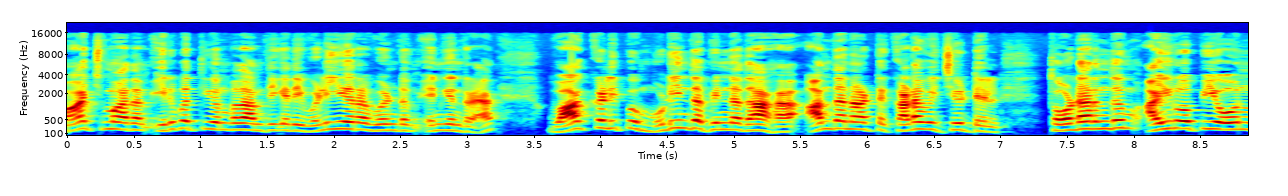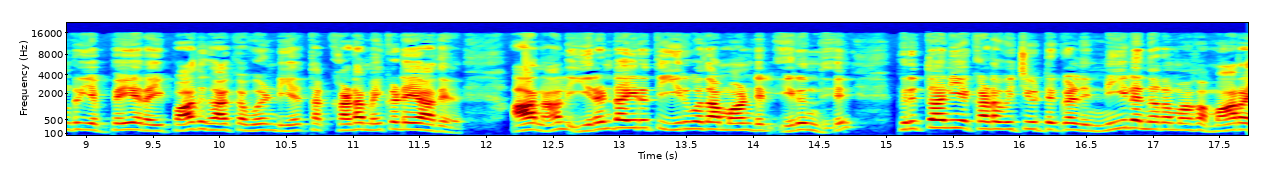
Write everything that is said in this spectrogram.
மார்ச் மாதம் இருபத்தி ஒன்பதாம் தேதி வெளியேற வேண்டும் என்கின்ற வாக்களிப்பு முடிந்த பின்னதாக அந்த நாட்டு கடவுச்சீட்டில் தொடர்ந்தும் ஐரோப்பிய ஒன்றிய பெயரை பாதுகாக்க வேண்டிய த கடமை கிடையாது. ஆனால் இரண்டாயிரத்தி இருபதாம் ஆண்டில் இருந்து பிரித்தானிய கடவுச்சீட்டுகளின் நீல நிறமாக மாற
